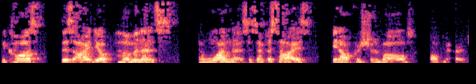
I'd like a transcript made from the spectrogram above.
because this idea of permanence and oneness is emphasized in our Christian vows of marriage.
